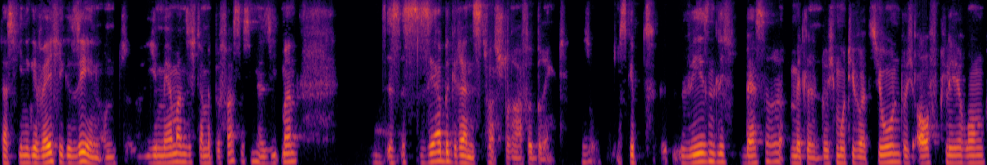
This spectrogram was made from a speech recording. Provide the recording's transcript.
dasjenige welche gesehen. Und je mehr man sich damit befasst, desto mehr sieht man, es ist sehr begrenzt, was Strafe bringt. So. Es gibt wesentlich bessere Mittel durch Motivation, durch Aufklärung,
